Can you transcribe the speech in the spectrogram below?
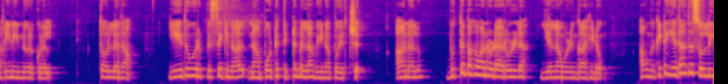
அப்படின்னு இன்னொரு குரல். தொல்லைதான். ஏதோ ஒரு பிசகினால் நான் போட்ட திட்டமெல்லாம் வீணாக போயிடுச்சு ஆனாலும் புத்த பகவானோட அருளில் எல்லாம் ஒழுங்காகிடும். அவங்கக்கிட்ட ஏதாவது சொல்லி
